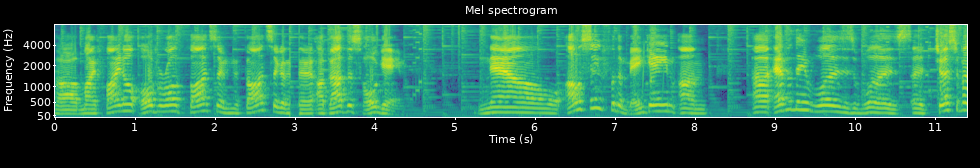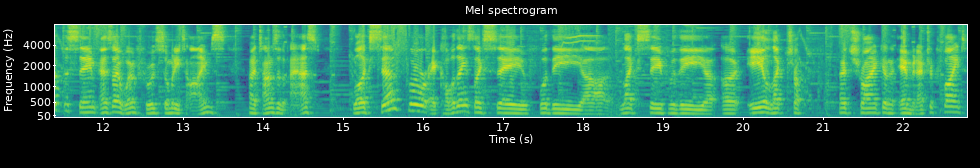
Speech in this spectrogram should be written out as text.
uh, my final overall thoughts and thoughts about this whole game. Now, I'll say for the main game, um, uh, everything was was uh, just about the same as I went through so many times, uh, times in the past. Well, except for a couple things, like say for the, uh, like say for the uh, uh, electric, electronic and electric fight.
